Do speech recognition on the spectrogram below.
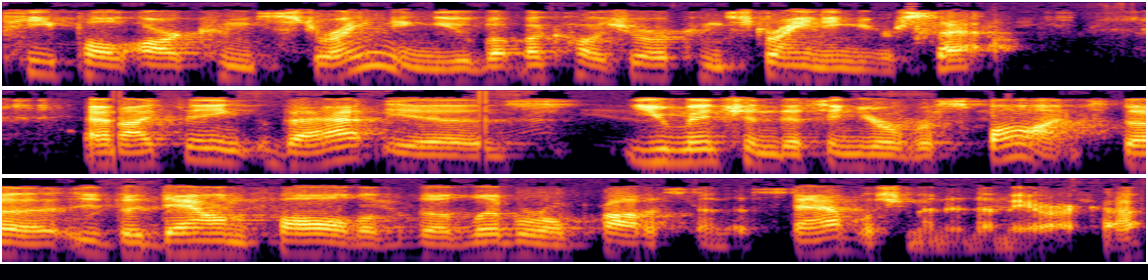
people are constraining you, but because you're constraining yourself. And I think that is you mentioned this in your response, the, the downfall of the liberal Protestant establishment in America.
